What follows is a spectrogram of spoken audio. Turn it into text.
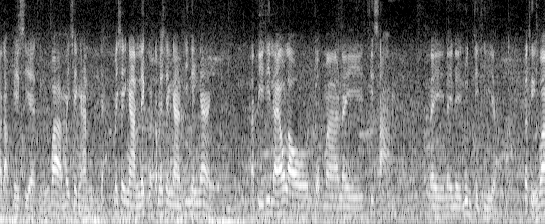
ระดับเอเชีย ถือว่าไม่ใช่งานไม่ใช่งานเล็กแล้วก็ไม่ใช่งานที่ง่าย ๆ แต่ปีที่แล้วเราจบมาในที่ 3 ในในในรุ่น GT อะ ก็ถือว่า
